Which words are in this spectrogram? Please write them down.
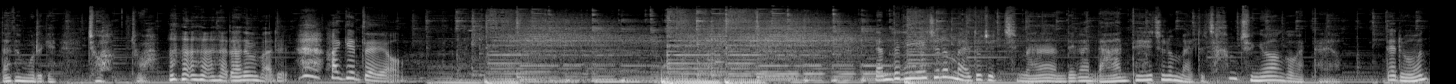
나도 모르게 좋아, 좋아. 라는 말을 하게 돼요. 남들이 해주는 말도 좋지만 내가 나한테 해주는 말도 참 중요한 것 같아요. 때론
